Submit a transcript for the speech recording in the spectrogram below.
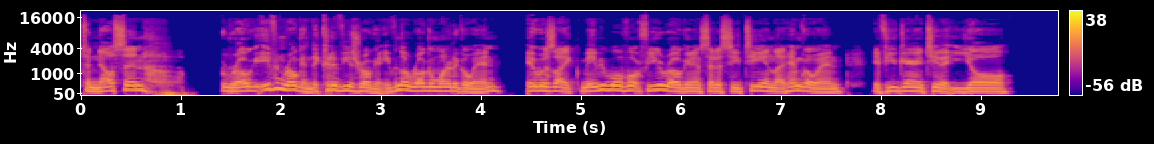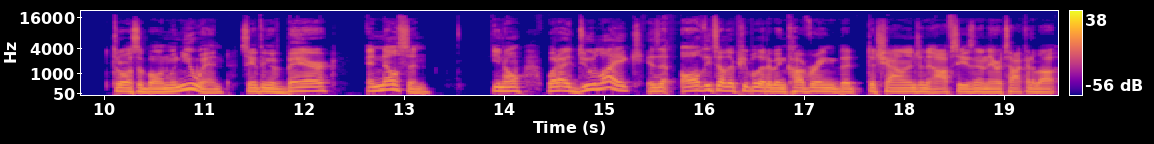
to Nelson, Rogan, even Rogan. They could have used Rogan, even though Rogan wanted to go in. It was like maybe we'll vote for you, Rogan, instead of CT, and let him go in if you guarantee that you'll throw us a bone when you win. Same thing with Bear and Nelson. You know, what I do like is that all these other people that have been covering the, the challenge in the offseason and they were talking about,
